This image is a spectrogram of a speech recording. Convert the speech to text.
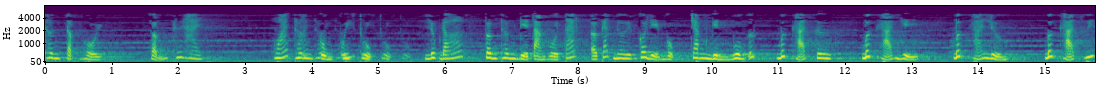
thân tập hội. Phẩm thứ hai hóa thân cùng quý thuộc. lúc đó phân thân địa tạng bồ tát ở các nơi có địa ngục trăm nghìn muôn ức bất khả tư bất khả nghị bất khả lượng bất khả thuyết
